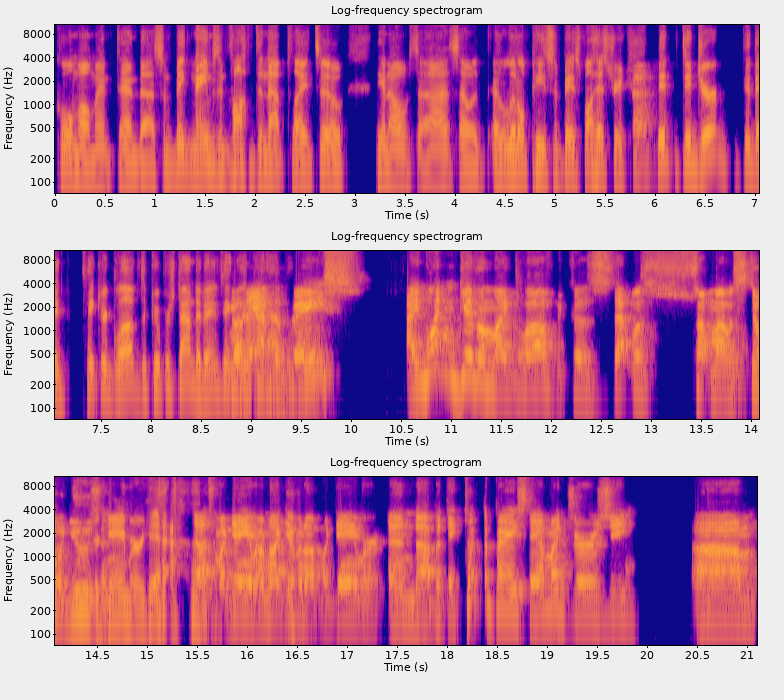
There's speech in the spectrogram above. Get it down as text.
cool moment and uh, some big names involved in that play too. You know, uh, so a little piece of baseball history. Did did your did they take your glove to Cooperstown? Did anything so like they have the base. I wouldn't give them my glove because that was something I was still using. Your gamer, yeah. That's my gamer. I'm not giving up my gamer. And uh, but they took the base. They have my jersey. Um,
